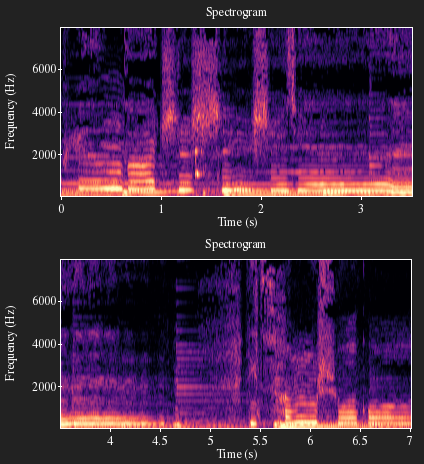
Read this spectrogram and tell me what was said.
变的只是时间。你曾说过。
